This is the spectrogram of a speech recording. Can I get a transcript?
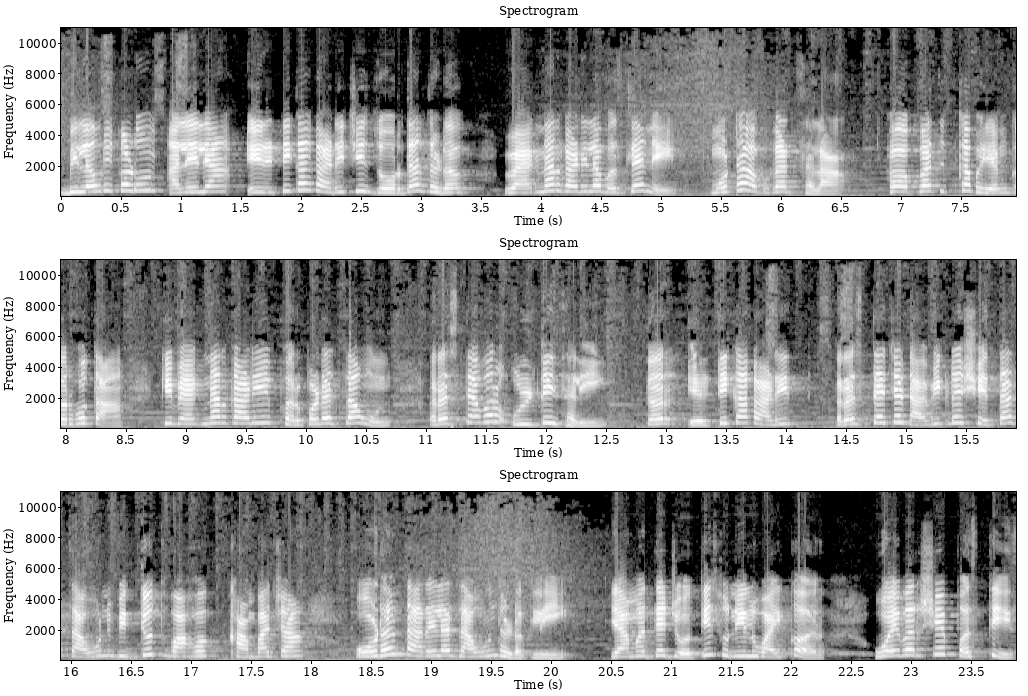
भिलवरीकडून आलेल्या एर्टिका गाडीची जोरदार धडक वॅगनार गाडीला बसल्याने मोठा अपघात झाला. हा अपघात इतका भयंकर होता की वॅगनार गाडी फरफडत जाऊन रस्त्यावर उलटी झाली. तर एर्टिका गाडीत रस्त्याच्या डावीकडे शेतात जाऊन विद्युत वाहक खांबाच्या ओढण तारेला जाऊन धडकली. यामध्ये ज्योती सुनील वायकर वयवर्षे पस्तीस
